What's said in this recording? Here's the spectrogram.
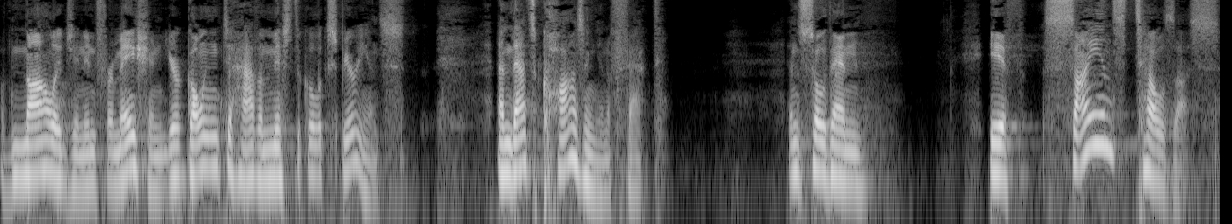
of knowledge and information, you're going to have a mystical experience. And that's causing an effect. And so then, if science tells us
